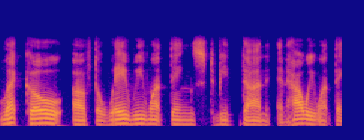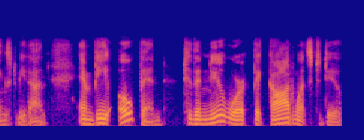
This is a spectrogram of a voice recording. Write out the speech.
Let go of the way we want things to be done and how we want things to be done, and be open to the new work that God wants to do.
